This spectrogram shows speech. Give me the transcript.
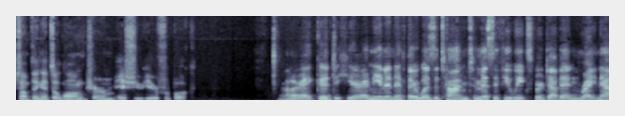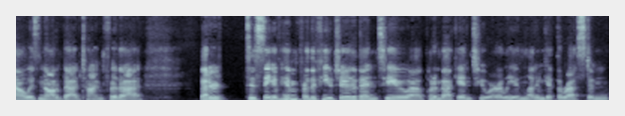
something that's a long term issue here for Book. All right, good to hear. I mean, and if there was a time to miss a few weeks for Devin, right now is not a bad time for that. Better to save him for the future than to uh, put him back in too early and let him get the rest and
